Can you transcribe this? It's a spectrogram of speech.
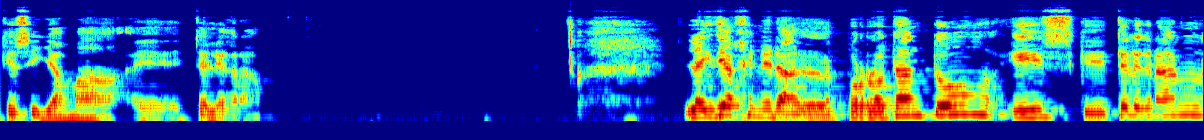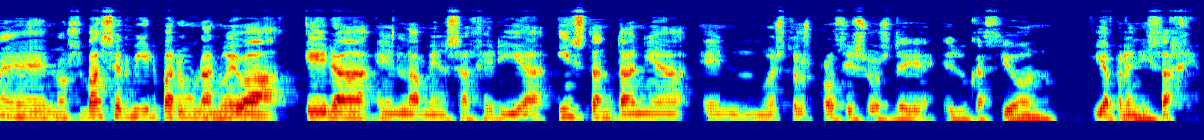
que se llama Telegram. La idea general, por lo tanto, es que Telegram eh, nos va a servir para una nueva era en la mensajería instantánea en nuestros procesos de educación y aprendizaje.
